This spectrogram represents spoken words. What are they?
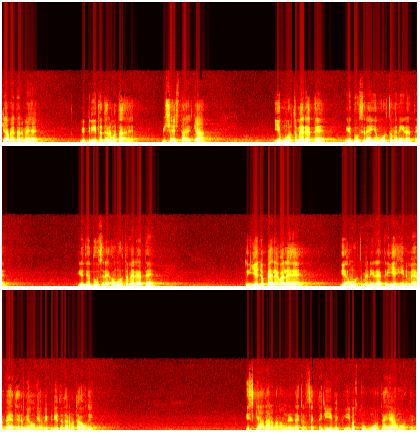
क्या वैधर में है? विपरीत धर्मता है, विशेषता है। क्या? ये मूर्त में रहते हैं, ये दूसरे हैं, ये मूर्त में नहीं रहते हैं। ये जो दूसरे अमूर्त में रहते हैं तो ये जो पहले वाले हैं, ये अमूर्त में नहीं रहते, ये इनमें वैधर में हो गया, विपरीत धर्मता हो गई। इसके आधार पर हम निर्णय कर सकते हैं कि ये ये वस्तु मूर्त है या अमूर्त है।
